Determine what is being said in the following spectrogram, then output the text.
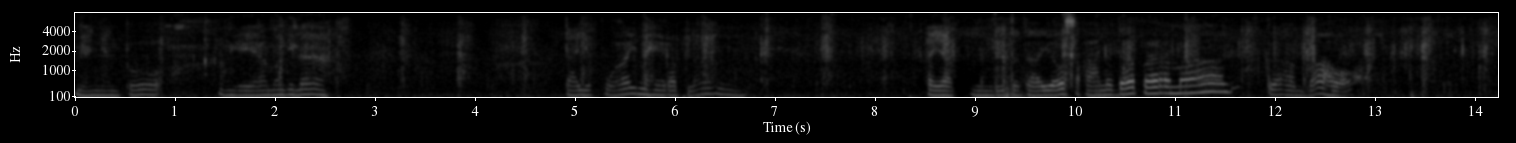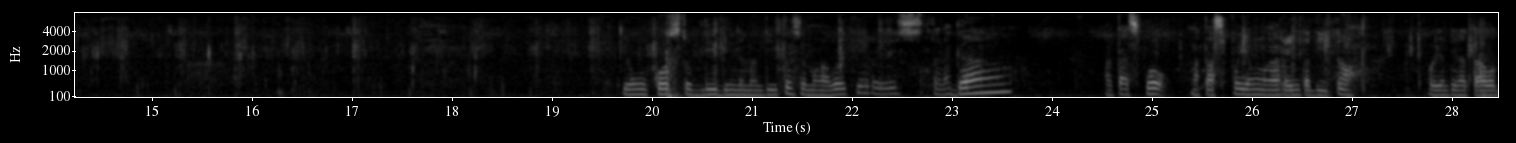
Ganyan po ang yayaman nila. Tayo po ay mahirap lang. Kaya nandito tayo sa Canada para magtrabaho. Yung cost of living naman dito sa mga worker is talagang mataas po. Mataas po yung mga renta dito. O yung tinatawag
